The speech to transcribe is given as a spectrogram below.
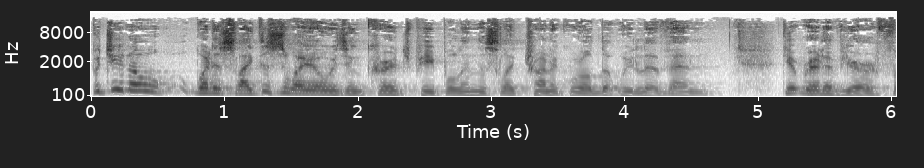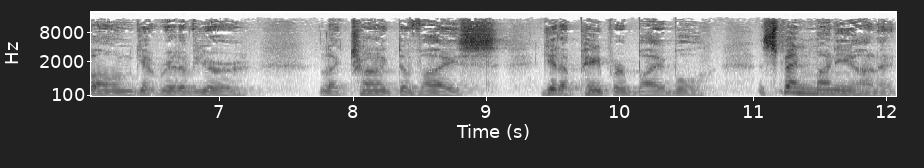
But you know what it's like? This is why I always encourage people in this electronic world that we live in. Get rid of your phone, get rid of your electronic device, get a paper Bible, spend money on it,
